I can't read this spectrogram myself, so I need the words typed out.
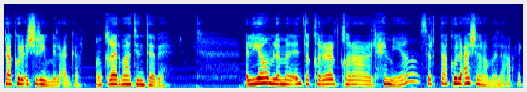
تاكل 20 ملعقة من غير ما تنتبه. اليوم لما أنت قررت قرار الحمية صرت تاكل عشرة ملاعق.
